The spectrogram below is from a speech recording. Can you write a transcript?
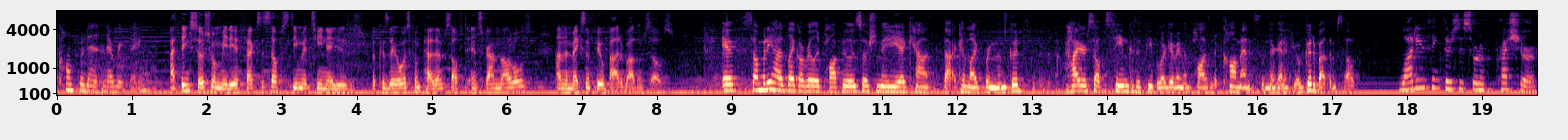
confident and everything. I think social media affects the self-esteem of teenagers because they always compare themselves to Instagram models and it makes them feel bad about themselves. If somebody has like a really popular social media account that can like bring them good higher self-esteem because if people are giving them positive comments then they're going to feel good about themselves. Why do you think there's this sort of pressure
